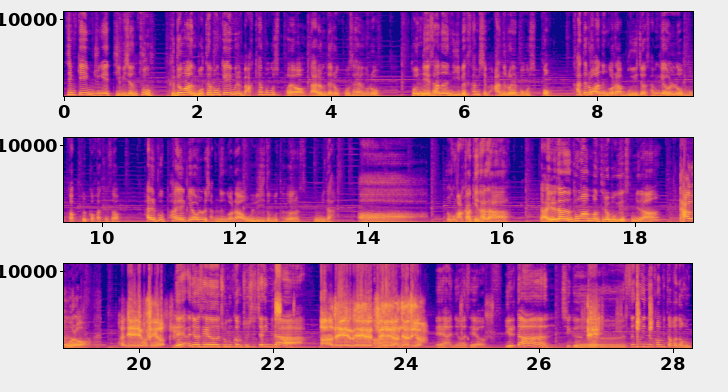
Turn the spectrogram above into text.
스팀 게임 중에 디비전 2. 그동안 못 해본 게임을 막 해보고 싶어요. 나름대로 고사양으로. 돈 예산은 230 안으로 해보고 싶고 카드로 하는 거라 무이자 3개월로 못 갚을 것 같아서 할부 8개월로 잡는 거라 올리지도 못하거나 싶습니다. 아 조금 아깝긴 하다. 자 일단은 통화 한번 드려보겠습니다. 다음으로 아, 네, 여보세요? 네 안녕하세요 조금감 조 실장입니다. 아, 네, 네, 네, 아. 안녕하세요. 네 안녕하세요. 일단 지금 네. 쓰고 있는 컴퓨터가 너무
